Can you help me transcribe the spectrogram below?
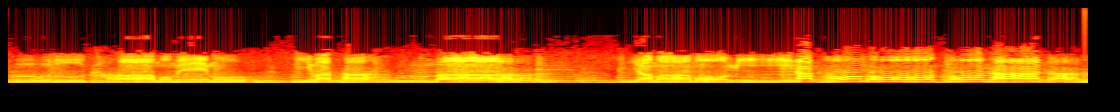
見送るかもめも庭さんば山も港も遠ざかる。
